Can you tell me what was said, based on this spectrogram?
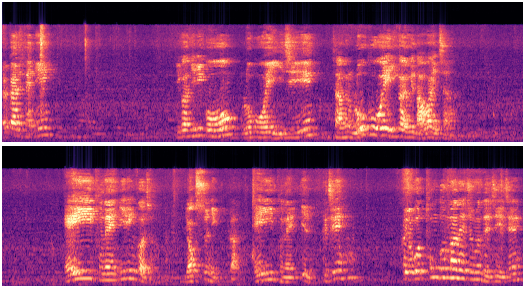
여기까지 되니? 이건 1이고 로그 5의 2지 자 그럼 로그 5의 2가 여기 나와 있잖아 a분의 1인 거죠 역수니까 a분의 1 그지? 그 요거 통분만 해주면 되지 이제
